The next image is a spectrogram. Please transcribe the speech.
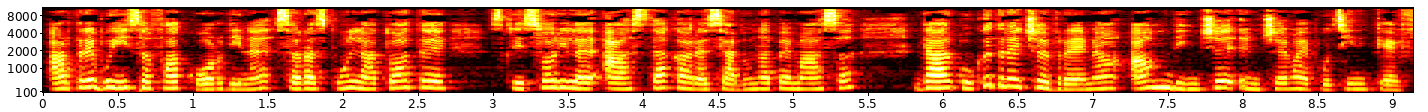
Ar trebui să fac ordine, să răspund la toate scrisorile astea care se adună pe masă, dar cu cât trece vremea, am din ce în ce mai puțin chef.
